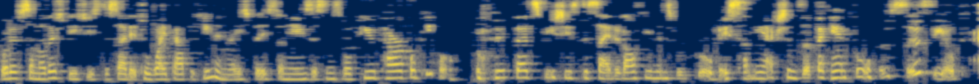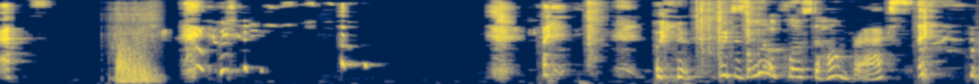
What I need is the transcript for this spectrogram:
What if some other species decided to wipe out the human race based on the existence of a few powerful people? What if that species decided all humans were cruel based on the actions of a handful of sociopaths? which is a little close to home for Ax.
